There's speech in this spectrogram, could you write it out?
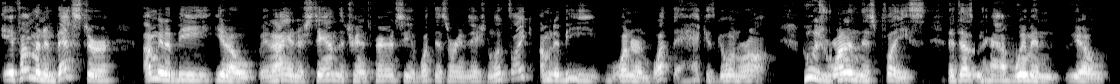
if i'm an investor i'm going to be you know and i understand the transparency of what this organization looks like i'm going to be wondering what the heck is going wrong? Who is running this place that doesn't have women you know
